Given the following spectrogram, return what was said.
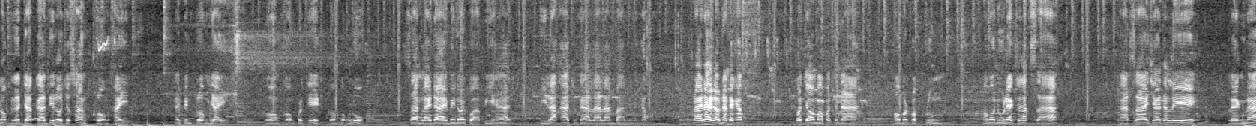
นอกเหนือจากการที่เราจะสร้างคลองไทย ให้เป็นคลองใหญ่คลองของประเทศคลองของโลก สร้างรายได้ไม่น้อยกว่าปี 5 ปีละ 5.5 ล้านล้านบาทนะครับ รายได้เหล่านั้นนะครับ ก็จะเอามาพัฒนาเอามาปรับปรุง เอามาดูแลรักษา หาดทรายชายทะเล แหล่งน้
